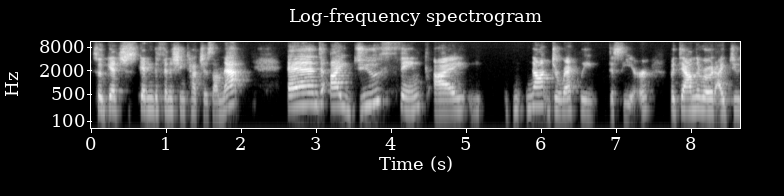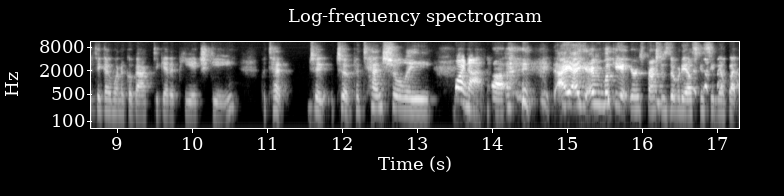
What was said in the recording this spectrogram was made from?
So get just getting the finishing touches on that. And I do think I not directly this year, but down the road, I do think I want to go back to get a PhD, to, to potentially. Why not? Uh, I, I, am looking at your expressions. Nobody else can see them, but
